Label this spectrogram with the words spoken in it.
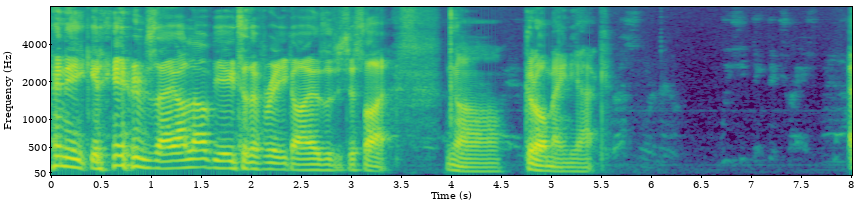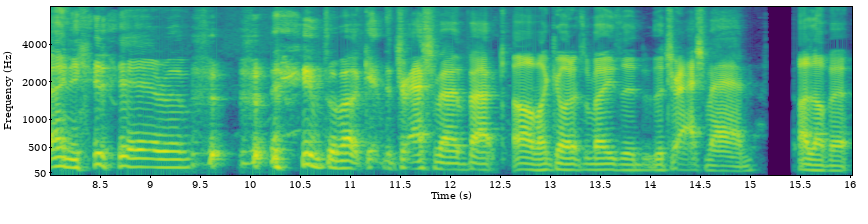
And he can hear him say, "I love you" to the three guys, and it's just like, Aw, good old maniac. And you can hear him, him talking about get the trash man back. Oh my god, it's amazing. The trash man. I love it.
